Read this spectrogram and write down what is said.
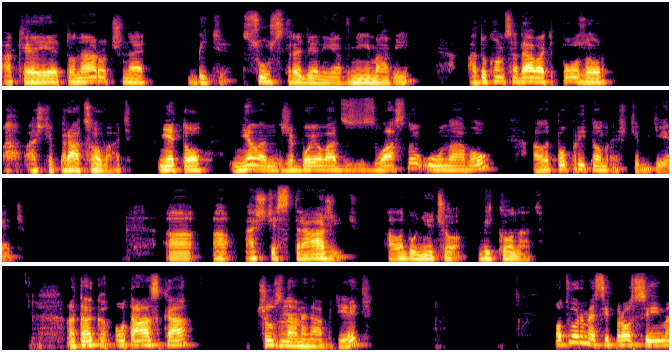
aké je to náročné byť sústredený a vnímavý a dokonca dávať pozor a ešte pracovať. Nie to nielen, že bojovať s vlastnou únavou, ale popri tom ešte bdieť. A, a, a ešte strážiť alebo niečo vykonať. A tak otázka, čo znamená bdieť? Otvorme si prosím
